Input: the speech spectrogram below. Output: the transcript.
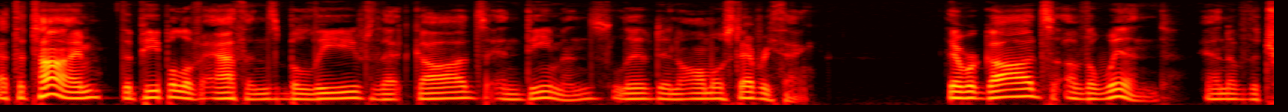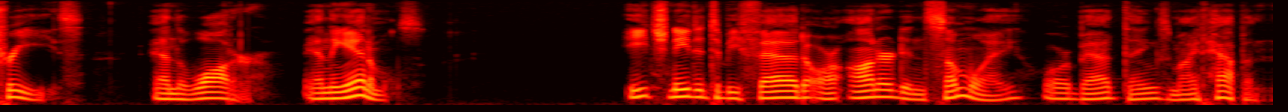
At the time, the people of Athens believed that gods and demons lived in almost everything. There were gods of the wind and of the trees and the water and the animals. Each needed to be fed or honored in some way, or bad things might happen.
